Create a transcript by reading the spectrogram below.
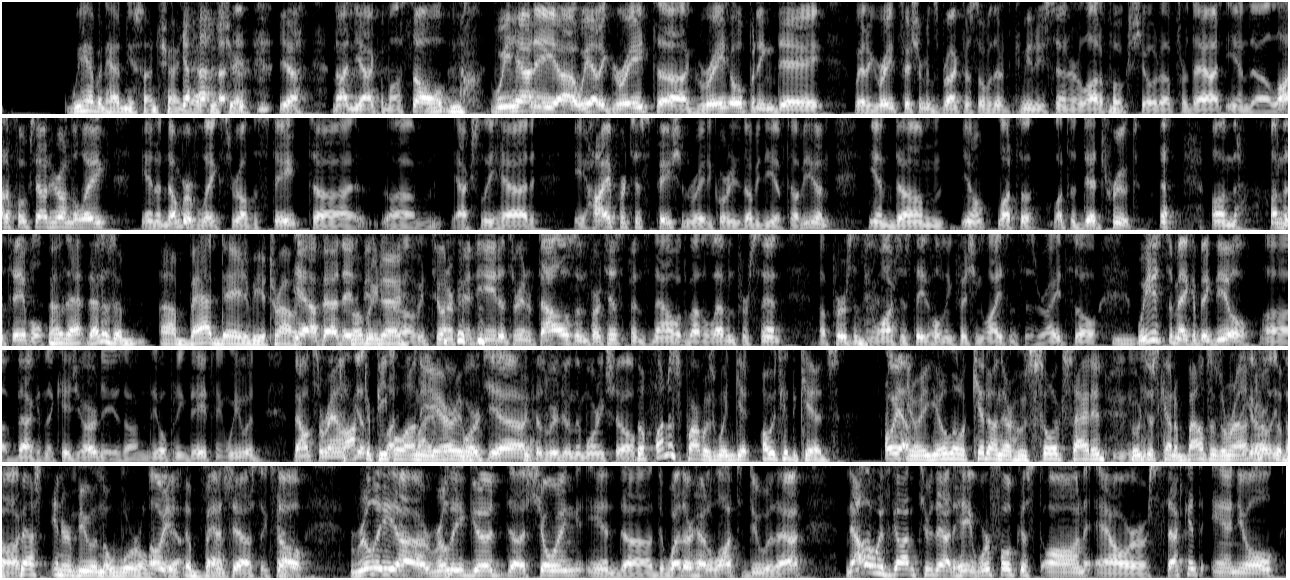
We haven't had any sunshine yet this year. yeah, not in Yakima. So we had a uh, we had a great uh, great opening day. We had a great fisherman's breakfast over there at the community center. A lot of folks showed up for that, and uh, a lot of folks out here on the lake and a number of lakes throughout the state uh, um, actually had a high participation rate according to WDFW, and and um, you know lots of lots of dead trout on the, on the table. Uh, that that is a, a bad day to be a trout. Yeah, bad day to be Opening a day. We 250 to 300,000 participants now, with about 11 percent of persons in Washington State holding fishing licenses. Right, so Mm-hmm. we used to make a big deal uh, back in the KJR days on the opening day thing. We would bounce around, Talk get to people li- on the air. reports, yeah, because we were doing the morning show. The funnest part was when get always get the kids. Oh yeah, You know, you get a little kid on there who's so excited, who just kind of bounces around. It's the talk. best interview in the world. Oh yeah, the best. fantastic. So really, uh, really good uh, showing, and uh, the weather had a lot to do with that. now that we've gotten through that, hey, we're focused on our second annual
